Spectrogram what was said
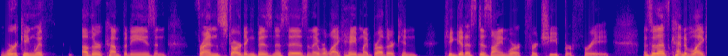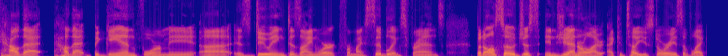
working with other companies and friends starting businesses. And they were like, hey, my brother can can get us design work for cheap or free. And so that's kind of like how that how that began for me uh, is doing design work for my siblings' friends, but also just in general, I, I could tell you stories of like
